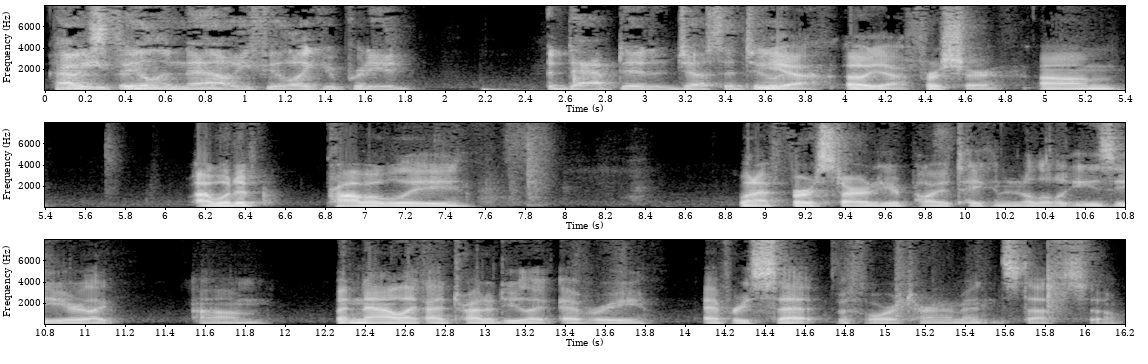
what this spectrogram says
How are you feeling now? You feel like you're pretty adapted, adjusted to it? Yeah. Oh yeah, for sure. Um, I would have probably when I first started here probably taken it a little easier, like, um, but now like I try to do like every every set before a tournament and stuff. So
